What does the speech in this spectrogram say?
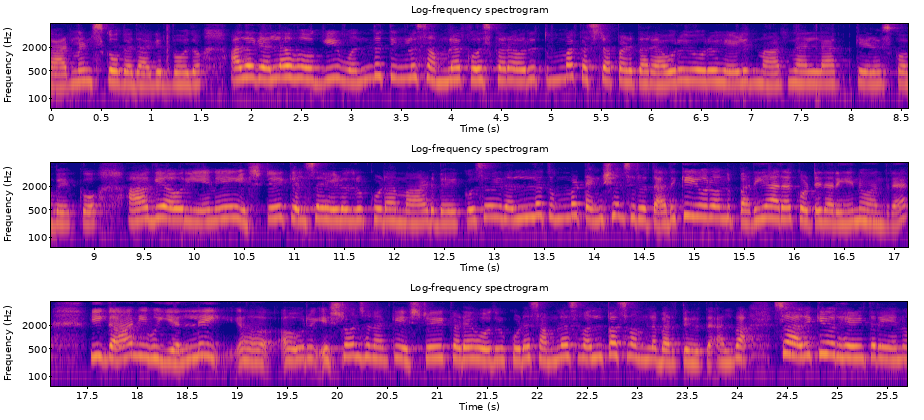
ಗಾರ್ಮೆಂಟ್ಸ್ಗೆ ಹೋಗೋದಾಗಿರ್ಬೋದು ಅದಾಗೆಲ್ಲ ಹೋಗಿ ಒಂದು ತಿಂಗಳು ಸಂಬಳಕ್ಕೋಸ್ಕರ ಅವರು ತುಂಬ ಕಷ್ಟಪಡ್ತಾರೆ. ಅವರು ಇವರು ಹೇಳಿದ ಮಾತನ್ನೆಲ್ಲ ಕೇಳಿಸ್ಕೋಬೇಕು. ಹಾಗೆ ಅವ್ರು ಏನೇ ಎಷ್ಟೇ ಕೆಲಸ ಹೇಳಿದ್ರು ಕೂಡ ಮಾಡಬೇಕು. ಸೊ ಇದೆಲ್ಲ ತುಂಬ ಟೆನ್ಷನ್ಸ್ ಇರುತ್ತೆ. ಅದಕ್ಕೆ ಇವರು ಒಂದು ಪರಿಹಾರ ಕೊಟ್ಟಿದ್ದಾರೆ. ಏನು ಅಂದರೆ, ಈಗ ನೀವು ಎಲ್ಲೇ ಅವರು ಎಷ್ಟೊಂದು ಜನಕ್ಕೆ ಎಷ್ಟೇ ಕಡೆ ಹೋದರೂ ಕೂಡ ಸಂಬಳ ಸ್ವಲ್ಪ ಸಂಬಳ ಬರ್ತಿರುತ್ತೆ ಅಲ್ವಾ? ಸೊ ಅದಕ್ಕೆ ಇವ್ರು ಹೇಳ್ತಾರೆ ಏನು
